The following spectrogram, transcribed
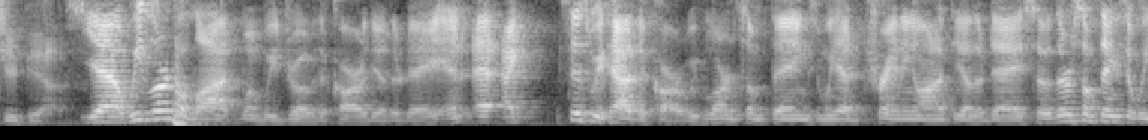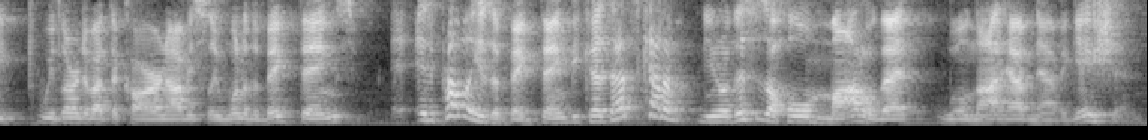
GPS. Yeah, we learned a lot when we drove the car the other day, and I, I, since we've had the car, we've learned some things, and we had training on it the other day. So there's some things that we we learned about the car, and obviously one of the big things, it probably is a big thing because that's kind of you know this is a whole model that will not have navigation.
